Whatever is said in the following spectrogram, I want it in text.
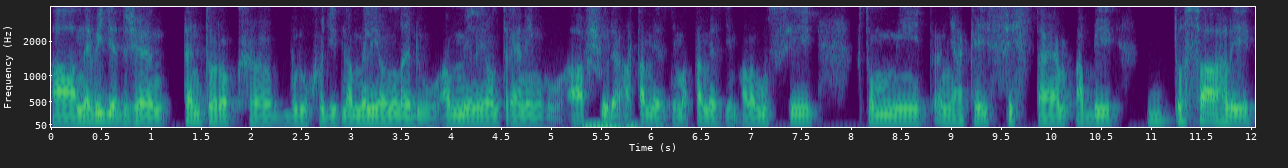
a nevidět, že tento rok eh, budu chodit na milion ledů a milion tréninků a všude a tam jezdím a tam jezdím, ale musí v tom mít nějaký systém, aby dosáhli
